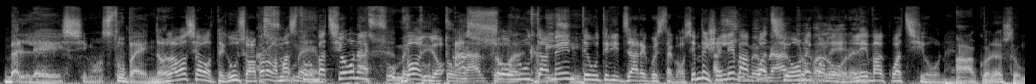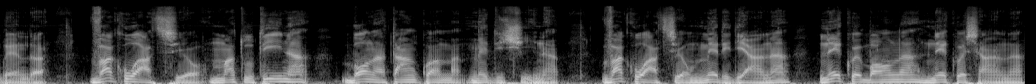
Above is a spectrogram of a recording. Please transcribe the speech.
Bellissimo, stupendo. La prossima volta che uso la parola assume, masturbazione assume voglio assolutamente capisci? utilizzare questa cosa. Invece l'evacuazione qual è? L'evacuazione. Ah, quella è stupenda. Vacuazio matutina bona tanquam medicina. Vacuazio meridiana neque bona neque sana.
